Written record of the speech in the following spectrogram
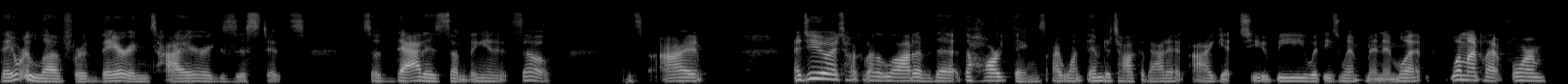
they were loved for their entire existence. So that is something in itself. And so i i do i talk about a lot of the the hard things i want them to talk about it i get to be with these women and what what my platform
